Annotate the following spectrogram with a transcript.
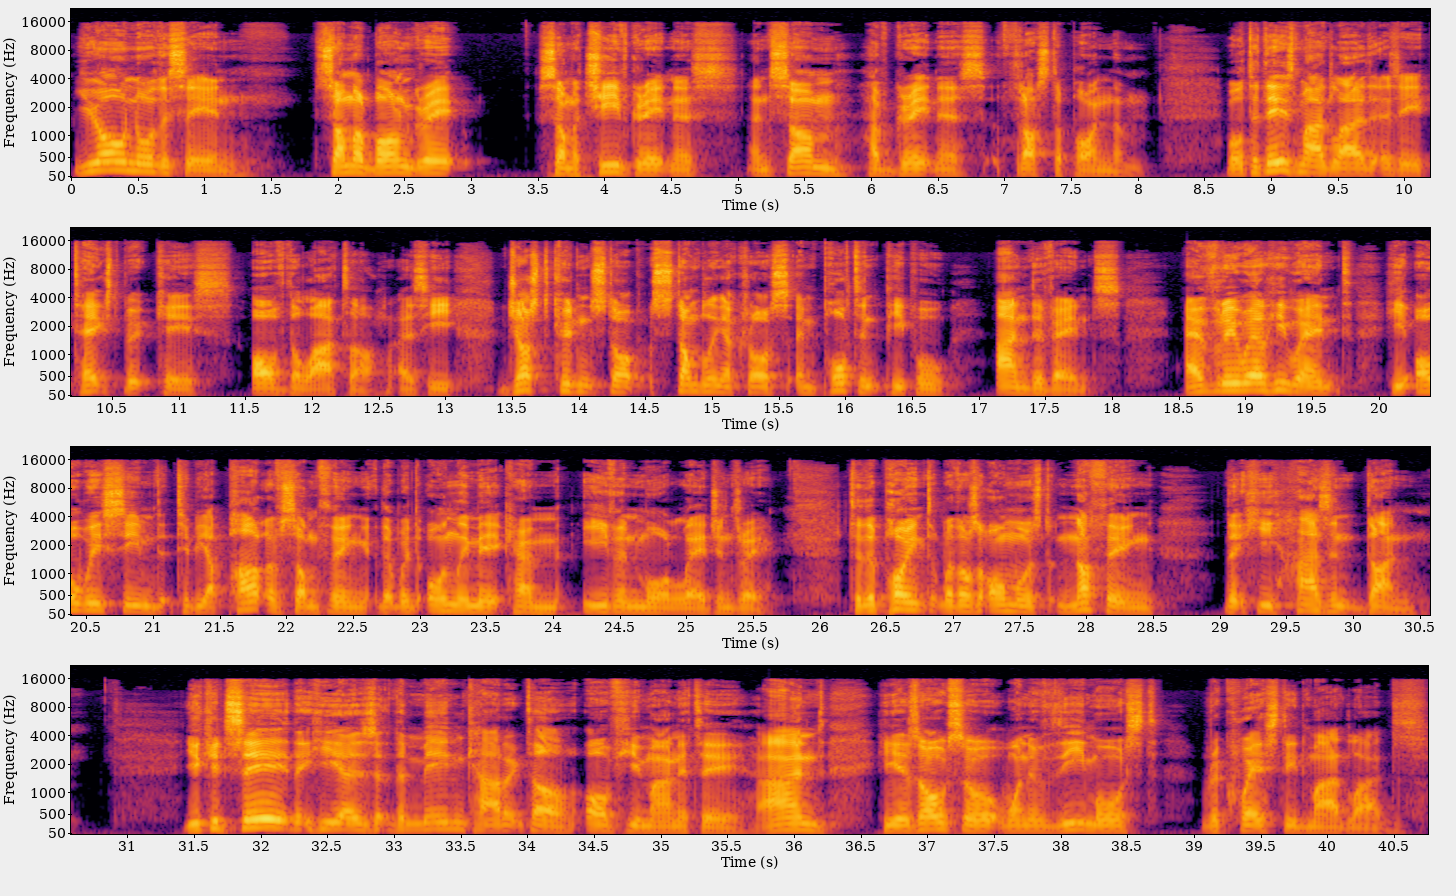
You all know the saying some are born great, some achieve greatness, and some have greatness thrust upon them. Well, today's Mad Lad is a textbook case of the latter, as he just couldn't stop stumbling across important people and events. Everywhere he went, he always seemed to be a part of something that would only make him even more legendary. To the point where there's almost nothing that he hasn't done. You could say that he is the main character of humanity, and he is also one of the most requested Mad Lads.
